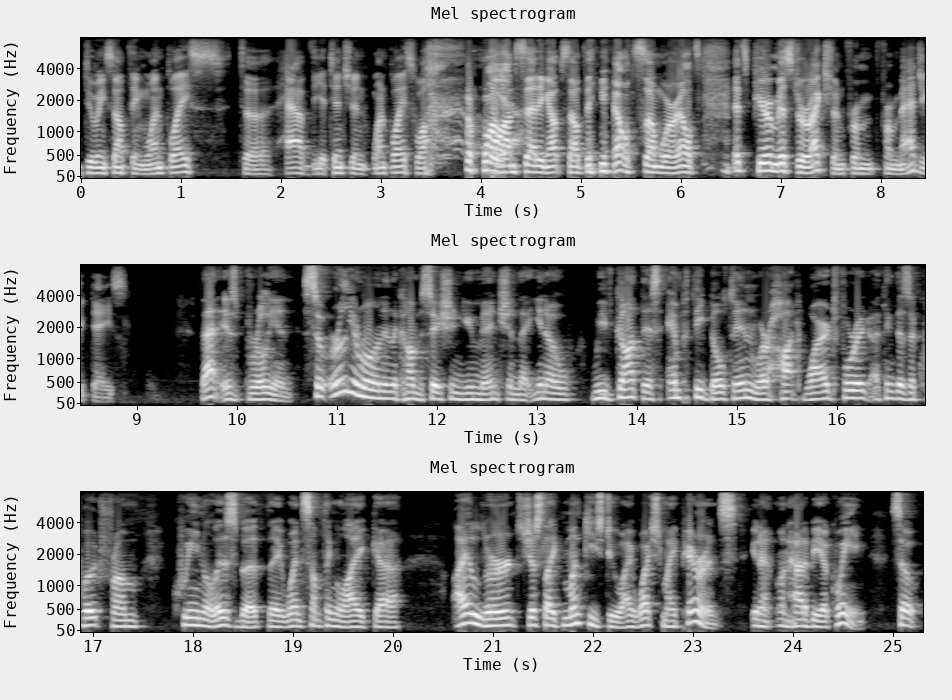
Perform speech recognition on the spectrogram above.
doing something one place to have the attention one place while while yeah. I'm setting up something else somewhere else. It's pure misdirection from from magic days. That is brilliant. So earlier on in the conversation, you mentioned that, you know, we've got this empathy built in. We're hot wired for it. I think there's a quote from Queen Elizabeth. They went something like, uh, I learned just like monkeys do. I watched my parents, you know, on how to be a queen. So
